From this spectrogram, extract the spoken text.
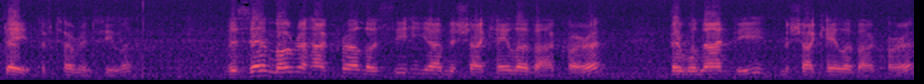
state of Torah and. There will not be mishakela v'akora.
